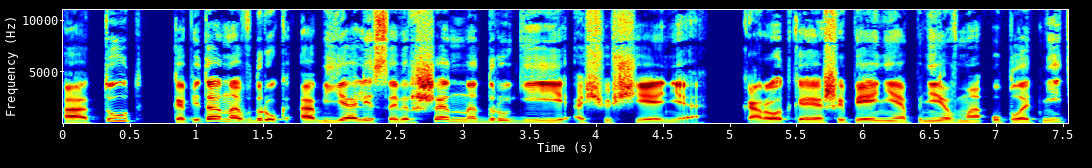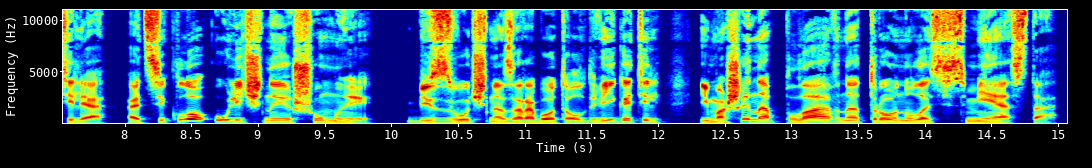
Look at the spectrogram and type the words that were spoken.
а тут капитана вдруг объяли совершенно другие ощущения. Короткое шипение пневмоуплотнителя отсекло уличные шумы, беззвучно заработал двигатель, и машина плавно тронулась с места —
